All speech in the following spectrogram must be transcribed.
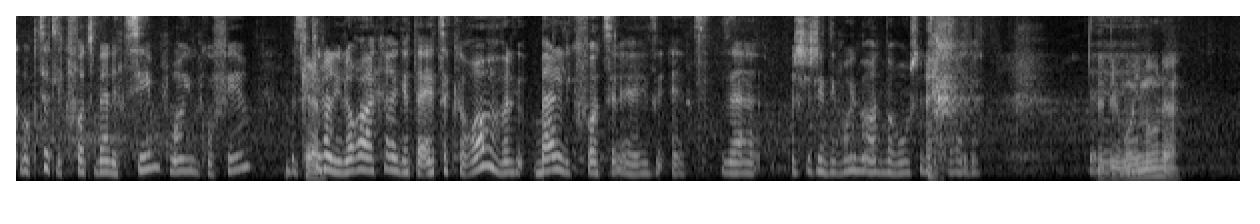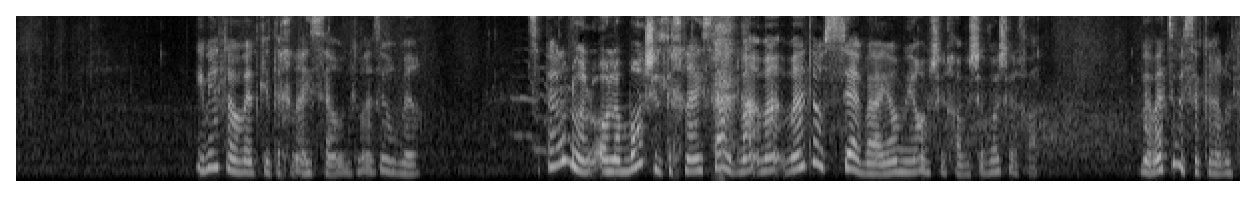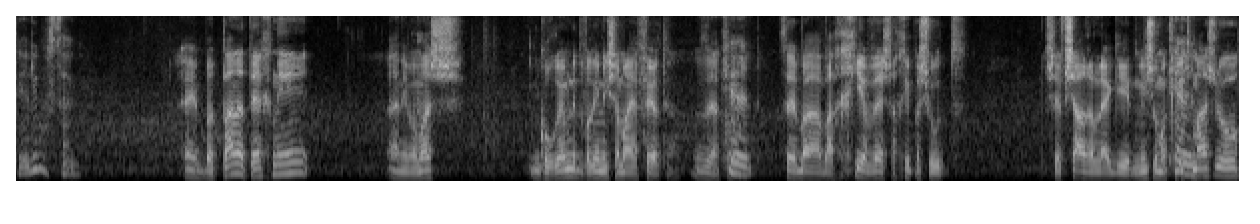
כמו קצת לקפוץ בין עצים, כמו עם קופים. אז כן. כאילו אני לא רואה כרגע את העץ הקרוב, אבל בא לי לקפוץ לאיזה עץ. זה, יש לי דימוי מאוד ברור של זה כרגע. זה דימוי מעולה. אם אתה עובד כטכנאי סאונד, מה זה אומר? ספר לנו על עולמו של טכנאי סאונד, מה, מה, מה אתה עושה ביום יום שלך, בשבוע שלך? באמת זה מסקרן אותי, אין לי מושג. אה, בפן הטכני, אני ממש גורם לדברים להישמע יפה יותר, זה הכל. כן. זה בהכי יבש, הכי פשוט שאפשר להגיד. מישהו מקליט כן. משהו,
